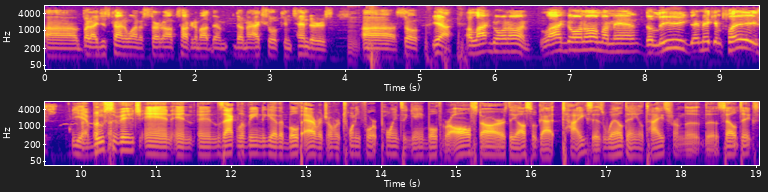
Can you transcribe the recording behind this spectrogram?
uh, but I just kind of want to start off talking about them, them actual contenders. Uh, so yeah, a lot going on, a lot going on, my man. The league, they making plays. Yeah, Vucevic and, and, and Zach LaVine together both average over 24 points a game. Both were all stars. They also got Theis as well, Daniel Theis from the, the Celtics.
